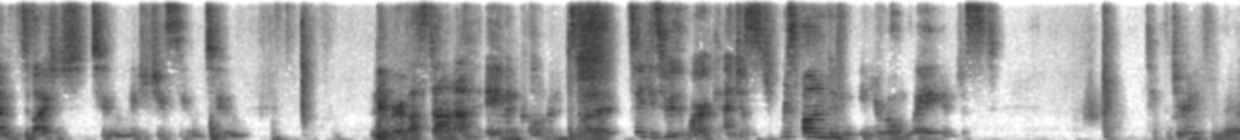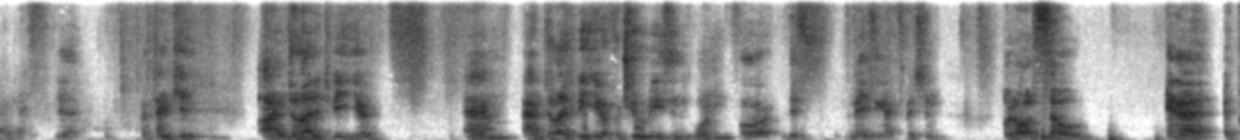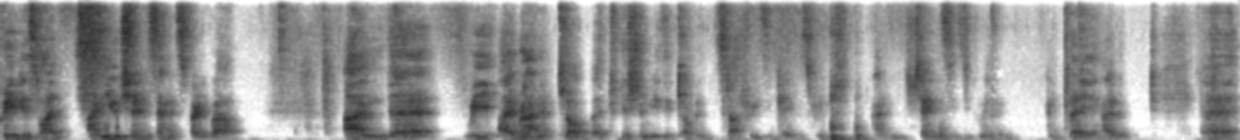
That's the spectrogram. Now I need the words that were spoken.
I'm delighted to introduce you to a member of Aosdána, Eamon Colman, who's going to take you through the work and just respond in, in your own way and just take the journey from there, I guess. Yeah, well, thank you. I'm delighted to be here. Um, I'm delighted to be here for two reasons. One, for this amazing exhibition, but also in a, a previous life, I knew Seamus Ennis very well. And uh, we, I ran a club, a traditional music club in Slattery's in Capel Street, and Seamus used to come in and, and play, and I would uh,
